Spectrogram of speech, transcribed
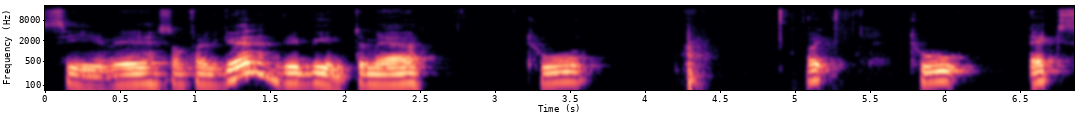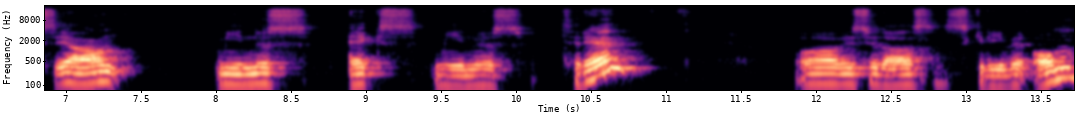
sier vi som følger Vi begynte med to Oi. 2x i annen minus x minus 3. Og hvis vi da skriver om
